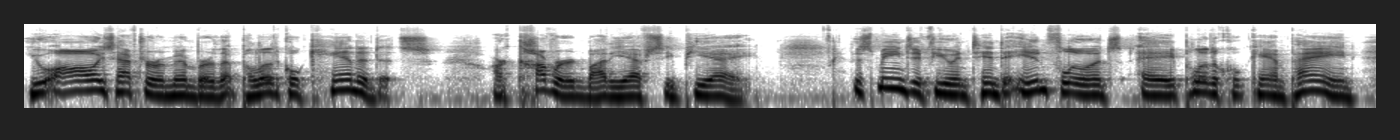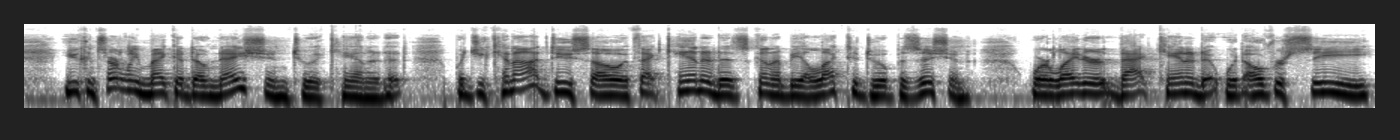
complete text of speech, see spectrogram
you always have to remember that political candidates are covered by the FCPA. This means if you intend to influence a political campaign, you can certainly make a donation to a candidate, but you cannot do so if that candidate is going to be elected to a position where later that candidate would oversee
